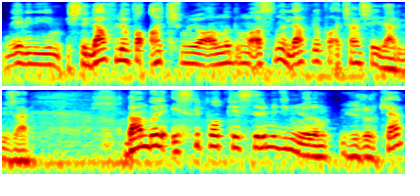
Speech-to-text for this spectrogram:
Ne bileyim işte laf lafı açmıyor anladın mı? Aslında laf lafı açan şeyler güzel. Ben böyle eski podcastlerimi dinliyorum yürürken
